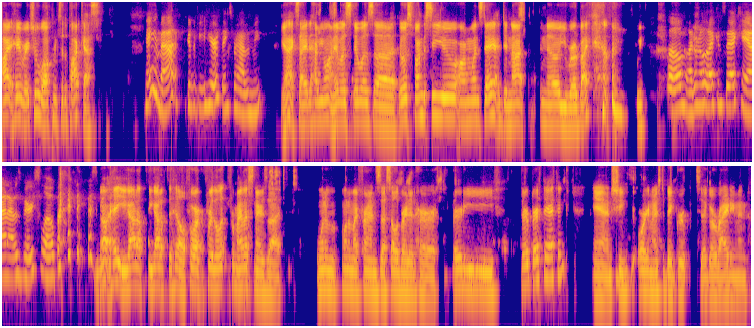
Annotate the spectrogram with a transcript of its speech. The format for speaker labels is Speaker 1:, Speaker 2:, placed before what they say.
Speaker 1: Hi, hey Rachael, welcome to the podcast.
Speaker 2: Hey Matt, good to be here. Thanks for having me.
Speaker 1: Yeah, excited to have you on. It was it was uh it was fun to see you on Wednesday. I did not know you rode bike.
Speaker 2: we well, I don't know that I can say I can. I was very slow, but
Speaker 1: no. Hey, you got up you got up the hill for for the for my listeners. Uh, one of one of my friends uh, celebrated her 33rd birthday, I think, and she organized a big group to go riding and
